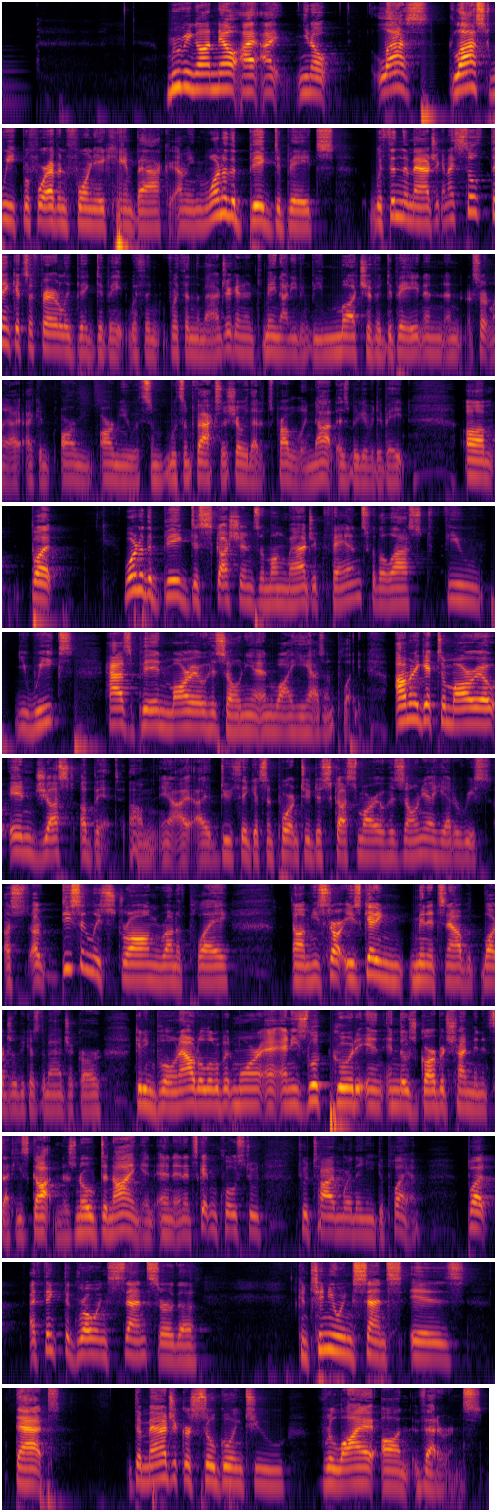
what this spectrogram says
Moving on now, I, I you know, last last week before Evan Fournier came back, I mean, one of the big debates within the Magic, and I still think it's a fairly big debate within within the Magic, and it may not even be much of a debate, and, and certainly I, I can arm arm you with some with some facts to show that it's probably not as big of a debate. Um, but one of the big discussions among Magic fans for the last few weeks has been Mario Hezonja and why he hasn't played. I'm going to get to Mario in just a bit. Um, yeah, I, I, do think it's important to discuss Mario Hezonja. He had a, a, a decently strong run of play. Um, he start he's getting minutes now, but largely because the Magic are getting blown out a little bit more, and, and, he's looked good in, in those garbage time minutes that he's gotten. There's no denying it, and, and it's getting close to to a time where they need to play him. But I think the growing sense or the continuing sense is that the Magic are still going to rely on veterans.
